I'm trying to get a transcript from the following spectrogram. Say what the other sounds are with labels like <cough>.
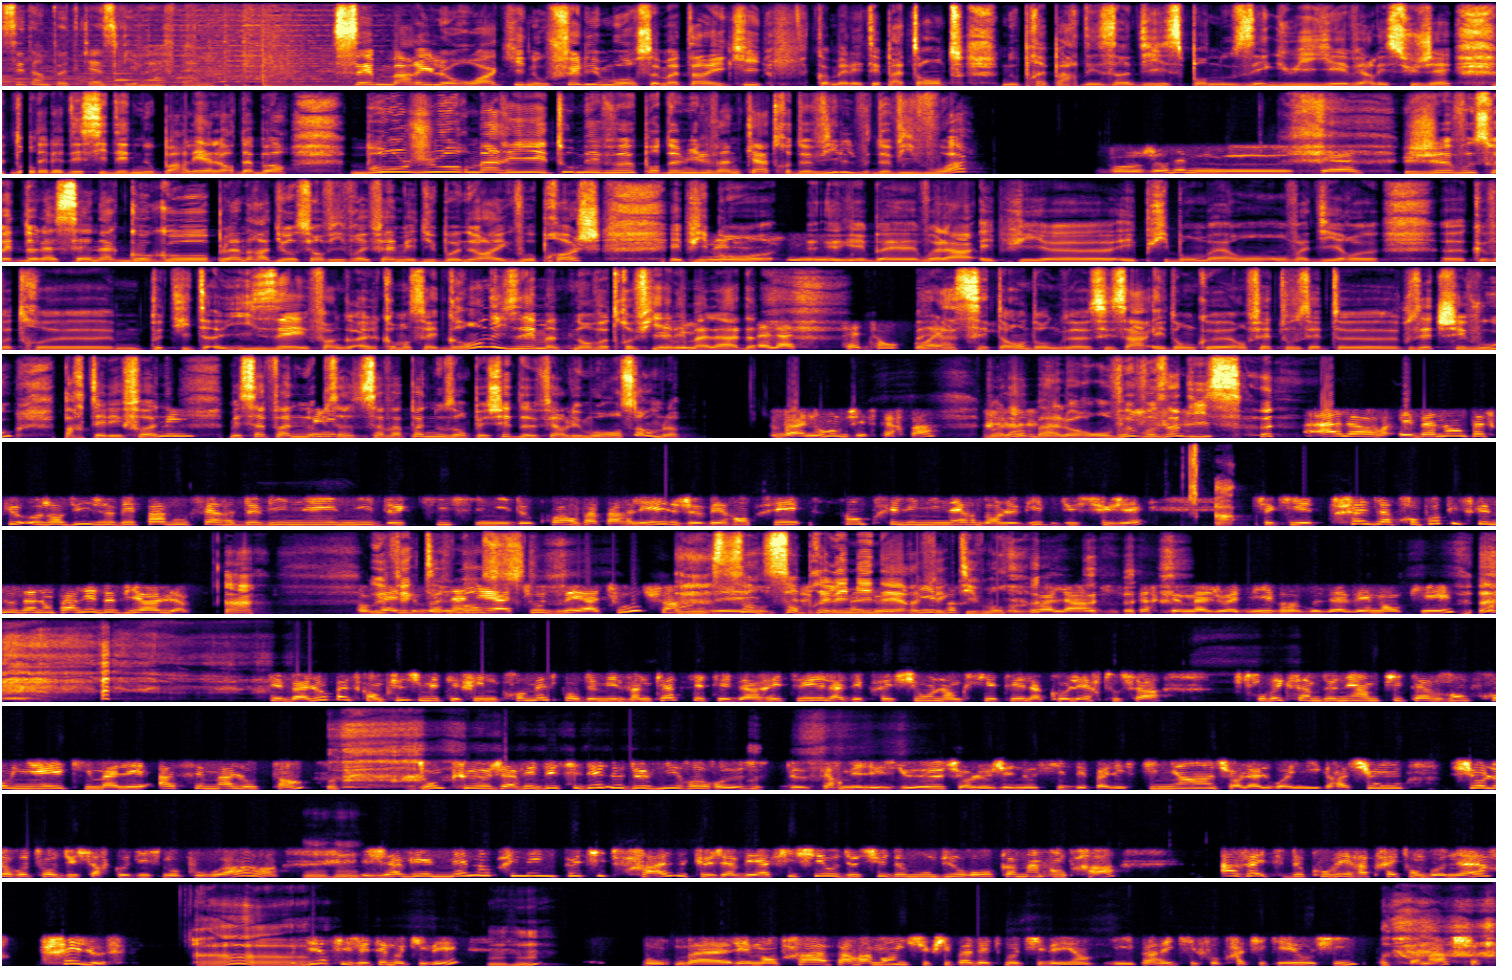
C'est un podcast Vivre FM. C'est Marie Leroy qui nous fait l'humour ce matin et qui, comme elle était patente, nous prépare des indices pour nous aiguiller vers les sujets dont elle a décidé de nous parler. Alors d'abord, bonjour Marie et tous mes voeux pour 2024 de, ville, de. Bonjour Dominique. Je vous souhaite de la scène à gogo, plein de radios sur Vivre FM et du bonheur avec vos proches. Et puis bon, et, ben voilà. Et puis euh, et puis bon, ben on, va dire euh, euh, que votre petite Isée, enfin, elle commence à être grande Isée maintenant. Votre fille, elle est malade. Elle a 7 ans. Elle a 7 ans, donc c'est ça. Et donc en fait, vous êtes vous êtes chez vous par téléphone, mais ça va ça, ça va pas nous empêcher de faire l'humour ensemble. Bah non, j'espère pas. Voilà, bah alors on veut vos indices. <laughs> alors, eh ben non, parce qu'aujourd'hui je vais pas vous faire deviner ni de qui ni de quoi on va parler. Je vais rentrer sans préliminaire dans le vif du sujet, ah. ce qui est très à propos puisque nous allons parler de viol. Ah. Au fait, bonne année à toutes et à tous. Hein. <laughs> sans, sans préliminaire, effectivement. Voilà, j'espère que ma joie de vivre vous avait manqué. <laughs> C'est ballot parce qu'en plus, je m'étais fait une promesse pour 2024, c'était d'arrêter la dépression, l'anxiété, la colère, tout ça. Je trouvais que ça me donnait un petit air renfrogné qui m'allait assez mal au teint. Donc euh, j'avais décidé de devenir heureuse, de fermer les yeux sur le génocide des Palestiniens, sur la loi immigration, sur le retour du sarkodisme au pouvoir. Mhm. J'avais même imprimé une petite phrase que j'avais affichée au-dessus de mon bureau comme un mantra. Arrête de courir après ton bonheur, crée-le. Ah. dire si j'étais motivée. Mhm. Bon, bah, les mantras, apparemment, il suffit pas d'être motivé. Hein. Il paraît qu'il faut pratiquer aussi pour que ça marche. <laughs>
